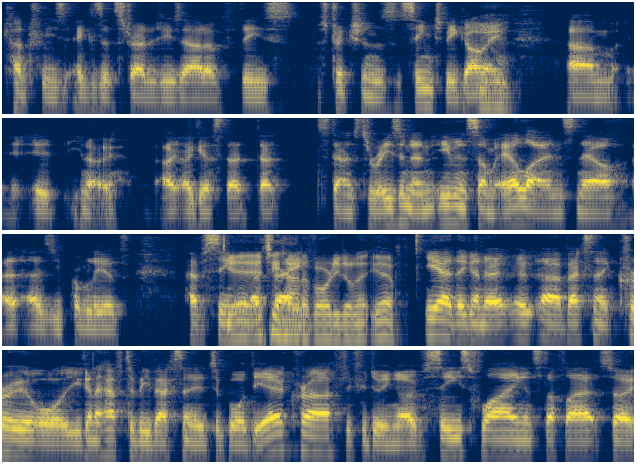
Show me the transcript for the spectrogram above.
countries exit strategies out of these restrictions seem to be going. Mm um, it you know I, I, guess that that stands to reason. And even some airlines now, as you probably have have seen, yeah, Etihad have already done it. Yeah, yeah, they're going to uh, vaccinate crew, or you're going to have to be vaccinated to board the aircraft if you're doing overseas flying and stuff like that. So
